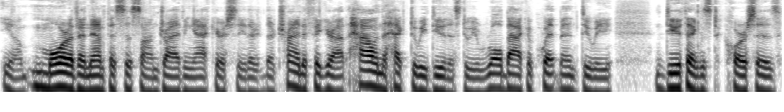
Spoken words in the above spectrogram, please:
you know more of an emphasis on driving accuracy. They're they're trying to figure out how in the heck do we do this? Do we roll back equipment? Do we do things to courses?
